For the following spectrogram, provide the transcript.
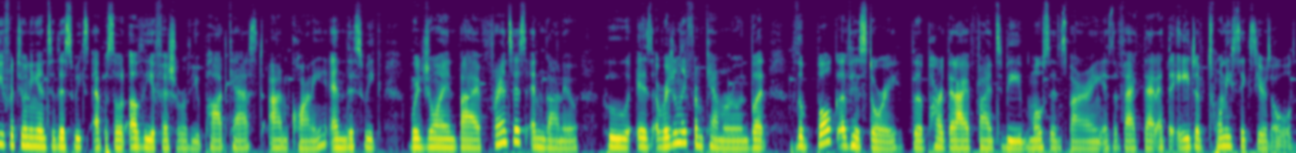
you for tuning in to this week's episode of the Official Review Podcast. I'm Kwani, and this week we're joined by Francis Ngannou, who is originally from Cameroon, but the bulk of his story, the part that I find to be most inspiring, is the fact that at the age of 26 years old,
